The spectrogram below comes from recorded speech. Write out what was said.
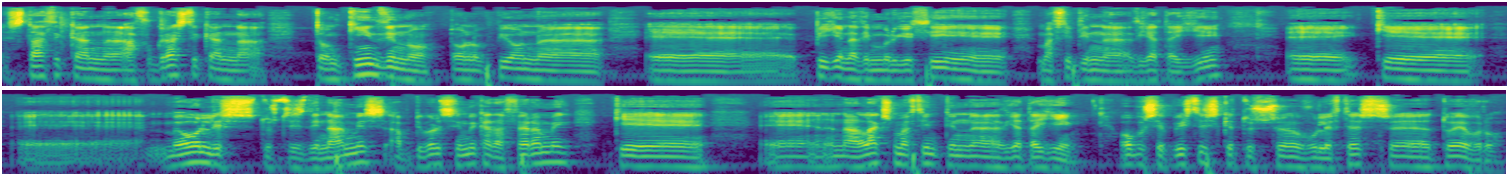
στάθηκαν, αφουγκράστηκαν τον κίνδυνο τον οποίο ε, πήγε να δημιουργηθεί με αυτή την διαταγή ε, και ε, με όλες τους τις δυνάμεις από την πρώτη στιγμή καταφέραμε και ε, να αλλάξουμε αυτή την διαταγή όπως επίσης και τους βουλευτές του Εύρου.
